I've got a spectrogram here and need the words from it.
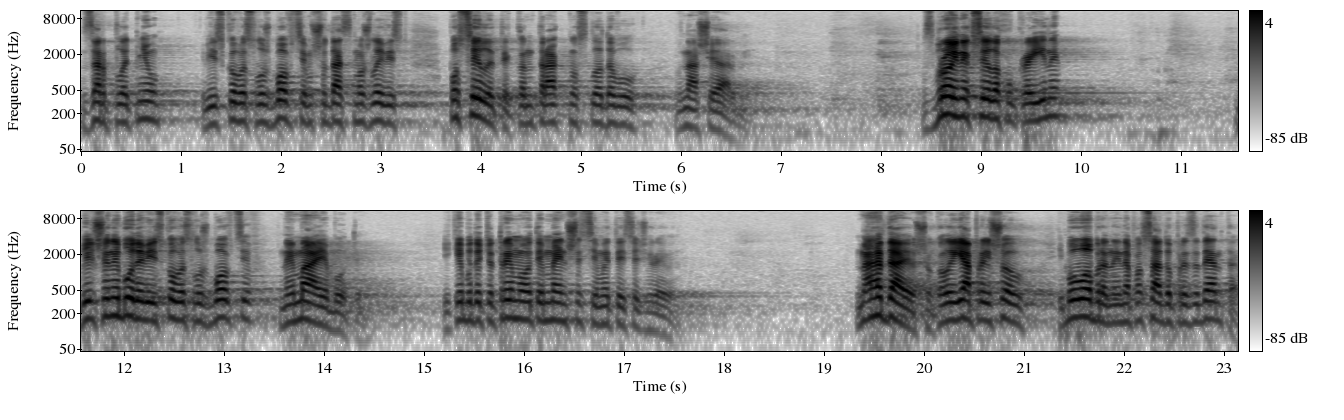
зарплатню військовослужбовцям, що дасть можливість посилити контрактну складову в нашій армії. В Збройних силах України більше не буде військовослужбовців, не має бути, які будуть отримувати менше 7 тисяч гривень. Нагадаю, що коли я прийшов і був обраний на посаду президента,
